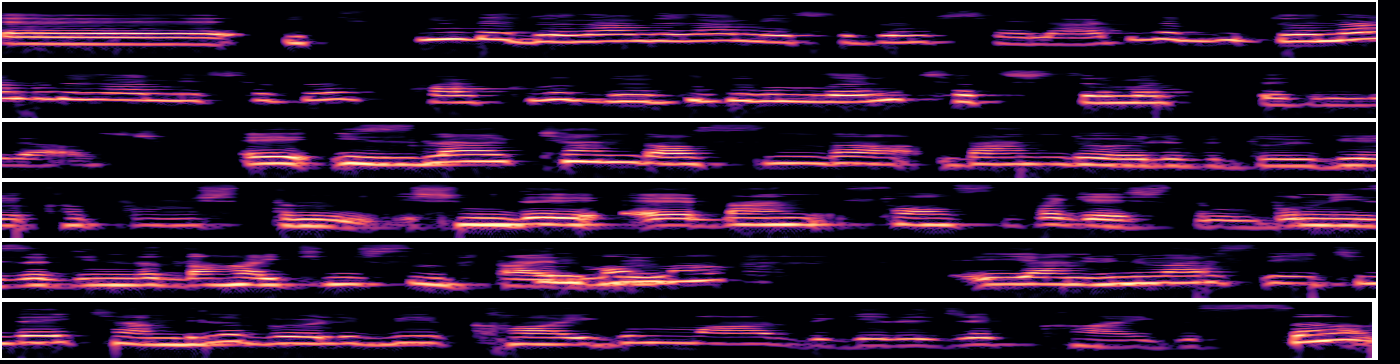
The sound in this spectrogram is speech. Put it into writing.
e, ikisini de dönem dönem yaşadığım şeylerdi ve bu dönem dönem yaşadığım farklı duygu durumlarını çatıştırmak istedim birazcık. E, izlerken de aslında ben de öyle bir duyguya kapılmıştım. Şimdi e, ben son sınıfa geçtim. Bunu izlediğimde daha ikinci sınıftaydım ama yani üniversite 2'deyken bile böyle bir kaygım vardı. Gelecek kaygısı.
